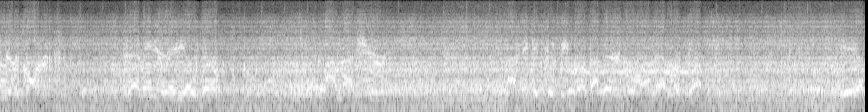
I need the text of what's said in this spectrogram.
into the corner? I'm not sure. I think it could be broke. I better go have that looked at. Yep,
